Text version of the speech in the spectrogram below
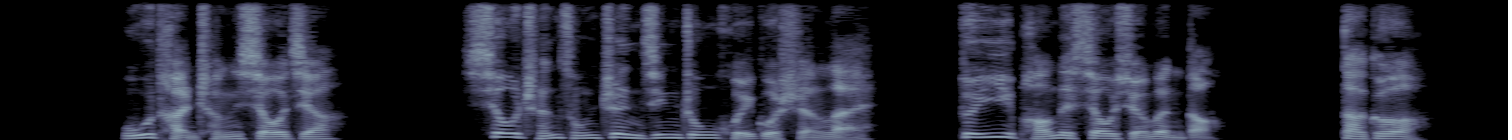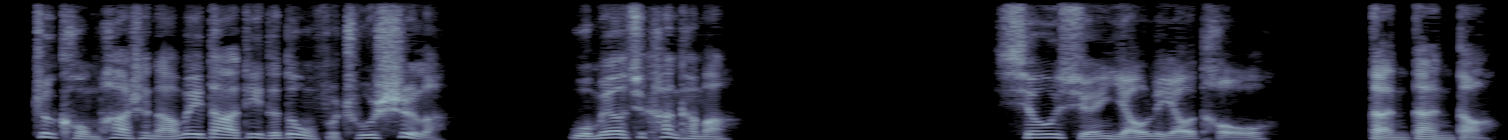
——乌坦城萧家。萧晨从震惊中回过神来，对一旁的萧玄问道：“大哥，这恐怕是哪位大帝的洞府出事了？我们要去看看吗？”萧玄摇了摇头，淡淡道：“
